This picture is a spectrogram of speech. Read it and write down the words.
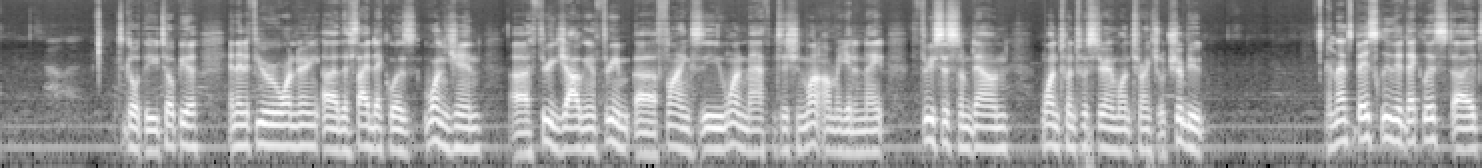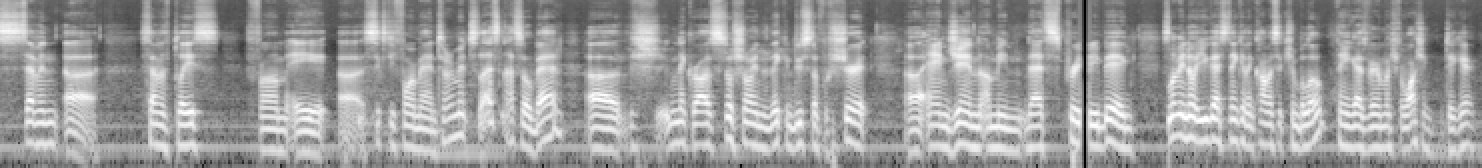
to go with the Utopia. And then if you were wondering, uh, the side deck was one Djinn, uh, three Jogging, three uh, Flying Sea, one Mathematician, one Armageddon Knight, three System Down, one Twin Twister, and one Torrential Tribute. And that's basically the deck list. Uh, it's seven, uh, seventh place from a 64-man uh, tournament, so that's not so bad. Uh, Nekroz still showing that they can do stuff with uh, and Djinn. I mean, that's pretty big. So let me know what you guys think in the comment section below. Thank you guys very much for watching. Take care.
